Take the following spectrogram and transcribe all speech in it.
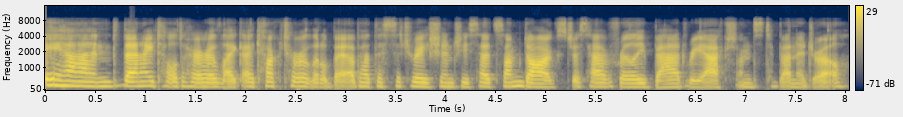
And then I told her, like, I talked to her a little bit about the situation. She said some dogs just have really bad reactions to Benadryl.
